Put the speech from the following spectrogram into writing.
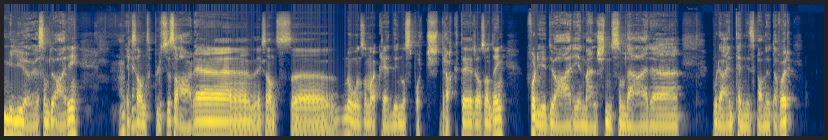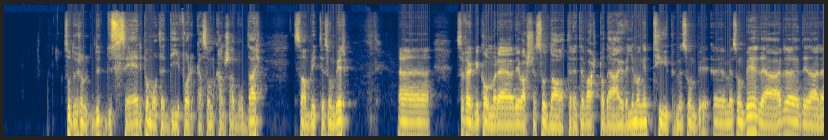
miljøet som du er i. Okay. Ikke sant? Plutselig så er det ikke sant, noen som er kledd i noen sportsdrakter og sånne ting, fordi du er i en mansion som det er, hvor det er en tennisbane utafor. Så du, du, du, ser på en måte de folka som kanskje har bodd der, som har blitt til zombier. Uh, selvfølgelig kommer det diverse soldater etter hvert, og det er jo veldig mange typer med, zombier. Med zombier. Det er de der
